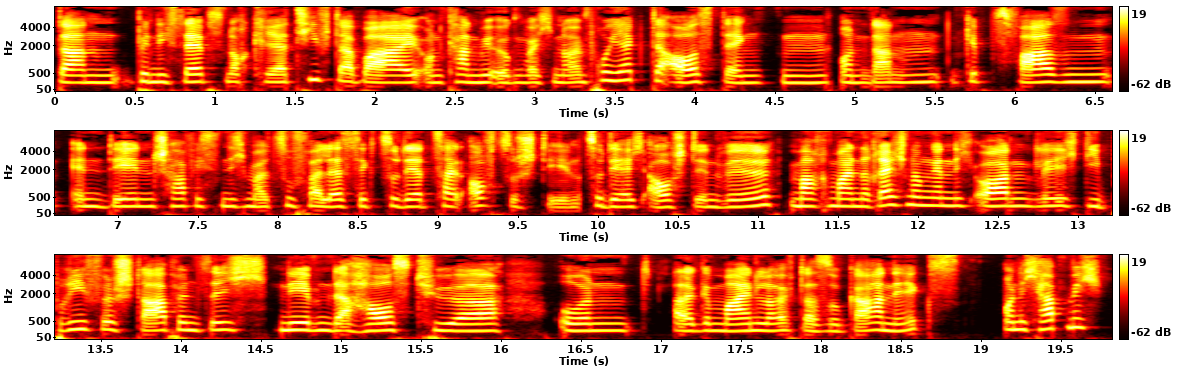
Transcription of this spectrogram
dann bin ich selbst noch kreativ dabei und kann mir irgendwelche neuen Projekte ausdenken. Und dann gibt's Phasen, in denen schaffe ich es nicht mal zuverlässig zu der Zeit aufzustehen, zu der ich aufstehen will, mache meine Rechnungen nicht ordentlich, die Briefe stapeln sich neben der Haustür und allgemein läuft da so gar nichts und ich habe mich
